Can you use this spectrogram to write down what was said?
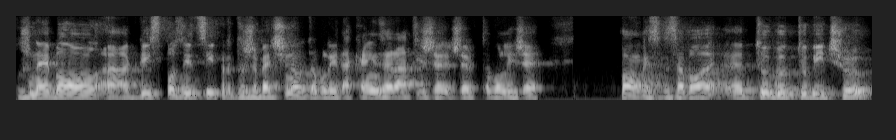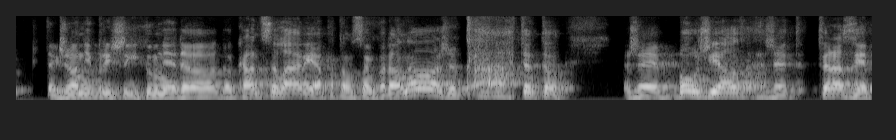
už nebol k dispozícii, pretože väčšinou to boli také inzeráty, že, že to boli, že po anglicky sa volá uh, too good to be true. Takže oni prišli ku mne do, do kancelárie a potom som povedal, no, že ah, tento, že bohužiaľ, že teraz je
